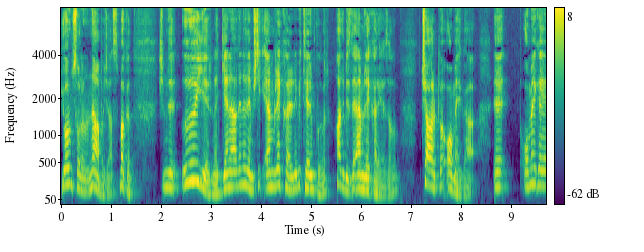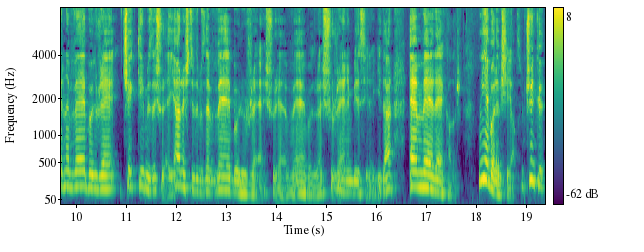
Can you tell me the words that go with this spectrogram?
yorum sorunu ne yapacağız? Bakın şimdi I yerine genelde ne demiştik? Emre kareli bir terim kullanır. Hadi biz de emre kare yazalım. Çarpı omega. E, omega yerine V bölü R çektiğimizde şuraya yerleştirdiğimizde V bölü R şuraya V bölü R şu R'nin birisiyle gider. M ve R kalır. Niye böyle bir şey yaptım? Çünkü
